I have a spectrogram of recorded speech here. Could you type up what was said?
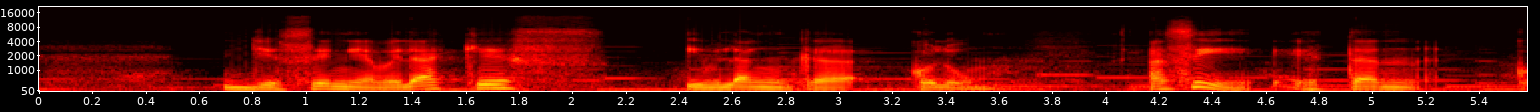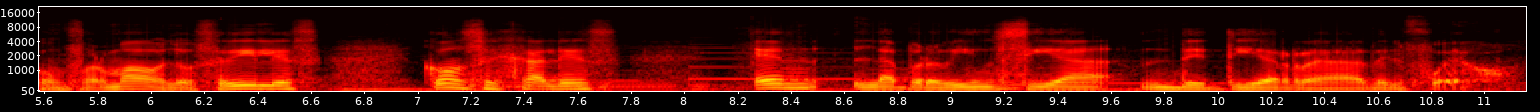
Yesenia Velázquez y Blanca Colum. Así están conformados los ediles concejales en la provincia de Tierra del Fuego.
